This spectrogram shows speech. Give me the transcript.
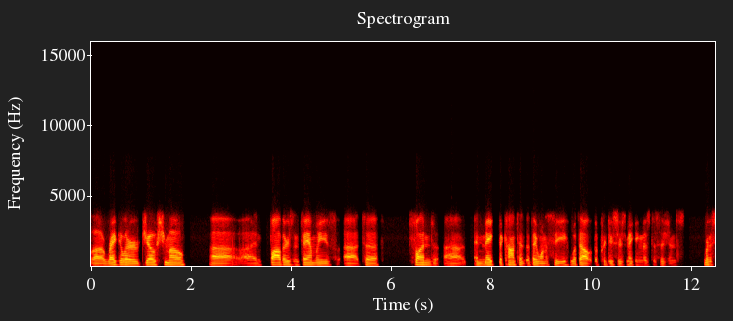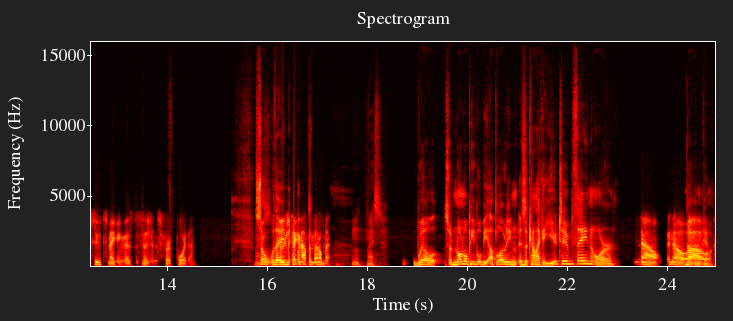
uh, regular Joe Schmo uh, and fathers and families uh, to fund uh, and make the content that they want to see without the producers making those decisions or the suits making those decisions for for them. So will They're they be taking out the middleman. Hmm, nice. will so normal people be uploading? Is it kind of like a YouTube thing or? No, no. No, uh, okay.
